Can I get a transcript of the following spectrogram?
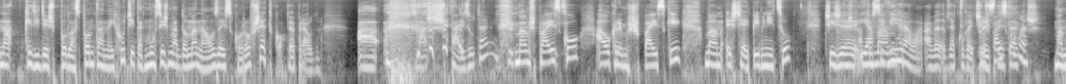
na, keď ideš podľa spontánnej chuti, tak musíš mať doma naozaj skoro všetko. To je pravda. A Máš špajzu tam? mám špajsku a okrem špajsky mám ešte aj pivnicu. Čiže A to ja si mám... vyhrala. A ve- takú väčšiu Presne špajsku tak. máš? Mám,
